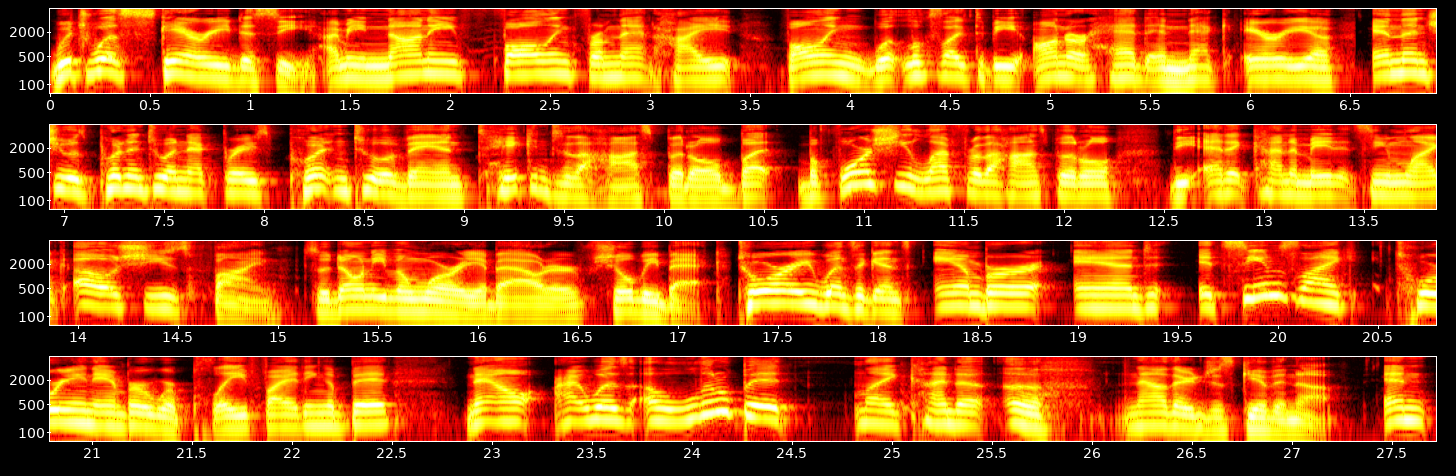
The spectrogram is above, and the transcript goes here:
which was scary to see. I mean, Nany falling from that height, falling what looks like to be on her head and neck area, and then she was put into a neck brace, put into a van, taken to the hospital. But before she left for the hospital, the edit kind of made it seem like, oh, she's fine, so don't even worry about her, she'll be back. Tori wins against Amber, and it seems like Tori and Amber were play fighting a bit. Now, I was a little bit like, kind of, ugh, now they're just giving up. And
